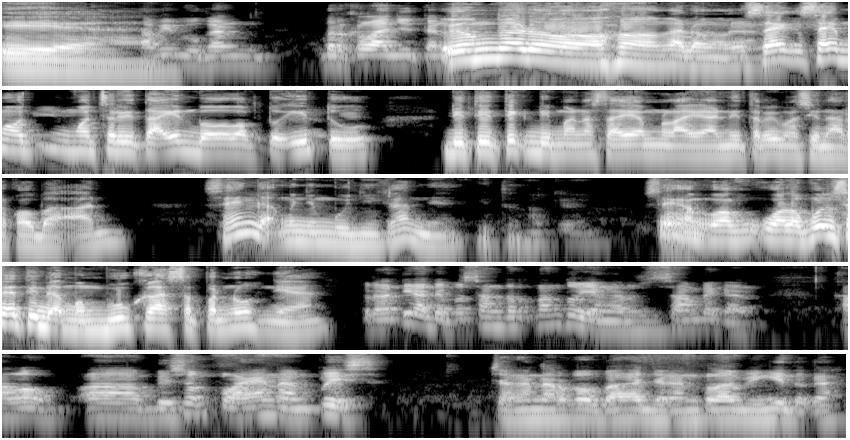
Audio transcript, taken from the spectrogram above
Iya. Tapi bukan berkelanjutan. Ya, enggak dong, enggak dong. Nah, Saya saya mau iya. mau ceritain bahwa waktu itu di titik di mana saya melayani tapi masih narkobaan, saya nggak menyembunyikannya gitu. Oke. Saya walaupun saya tidak membuka sepenuhnya, Berarti ada pesan tertentu yang harus disampaikan. Kalau uh, besok pelayanan, please jangan narkobaan, jangan clubbing gitu kah?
